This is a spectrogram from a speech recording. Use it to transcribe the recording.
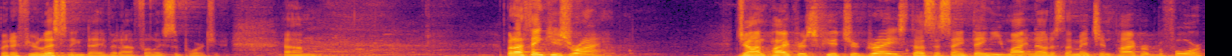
But if you're listening, David, I fully support you. Um, but I think he's right. John Piper's Future Grace does the same thing. You might notice I mentioned Piper before.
